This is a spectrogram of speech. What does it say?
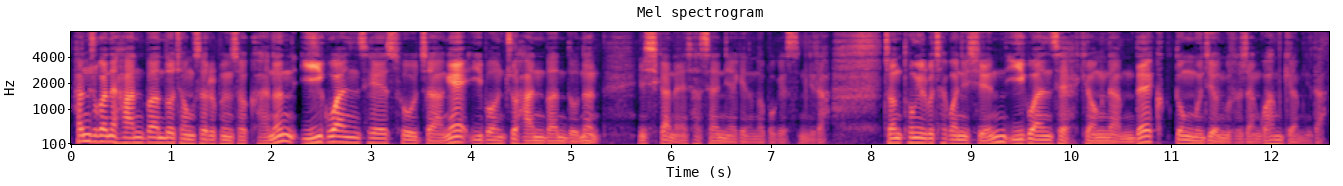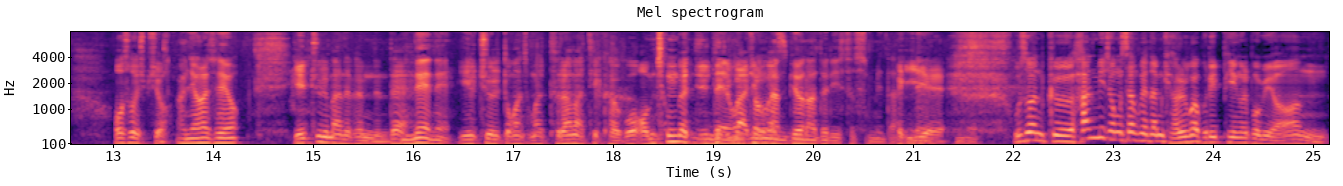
한 주간의 한반도 정세를 분석하는 이관세 소장의 이번 주 한반도는 이 시간에 자세한 이야기 나눠보겠습니다. 전 통일부 차관이신 이관세 경남대 극동문제연구소장과 함께합니다. 어서 오십시오. 안녕하세요. 일주일 만에 뵙는데 네네. 일주일 동안 정말 드라마틱하고 엄청난 일들이 네, 많이 엄청난 오갔습니다. 변화들이 있었습니다. 예. 네. 네. 우선 그 한미 정상회담 결과 브리핑을 보면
